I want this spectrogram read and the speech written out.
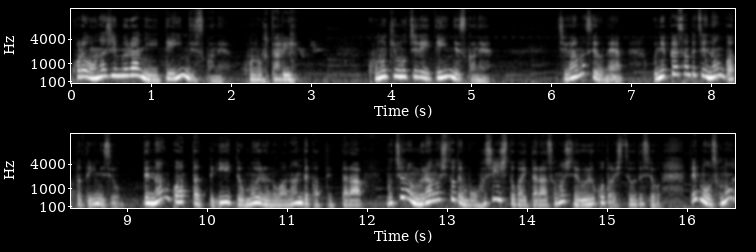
これ同じ村にいていいんですかね？この2人。この気持ちでいていいんですかね？違いますよね。お肉屋さん別に何個あったっていいんですよ。で何個あったっていいって思えるのは何でかって言ったらもちろん村の人でも欲しい人がいたらその人に売ることは必要ですよ。でもその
